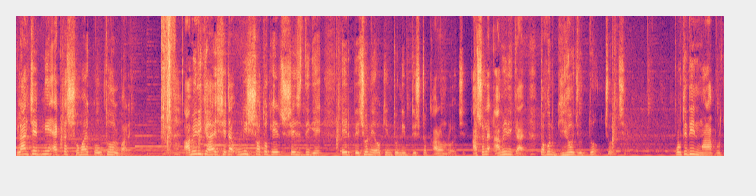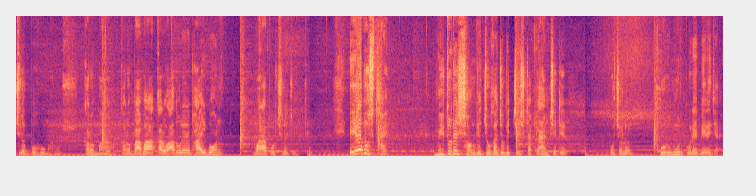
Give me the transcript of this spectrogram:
প্ল্যানচেট নিয়ে একটা সময় কৌতূহল বাড়ে। আমেরিকায় সেটা উনিশ শতকের শেষ দিকে এর পেছনেও কিন্তু নির্দিষ্ট কারণ রয়েছে। আসলে আমেরিকায় তখন গৃহযুদ্ধ চলছে। প্রতিদিন মারা পড়ছিল বহু মানুষ। কারও মা, কারও বাবা, কারও আদরের ভাই বোন মারা পড়ছিল যুদ্ধে। এই অবস্থায় মৃতদের সঙ্গে যোগাযোগের চেষ্টা প্ল্যানচেটের প্রচলন হুড়মুড় করে বেড়ে যায়।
